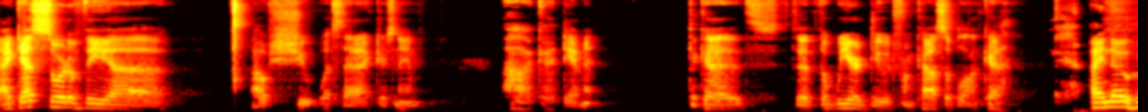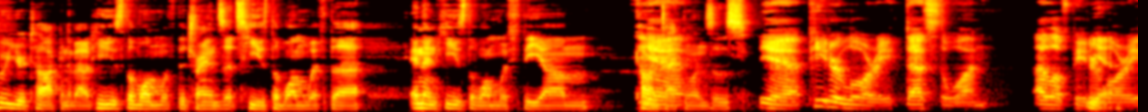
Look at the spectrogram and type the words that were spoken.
i guess sort of the uh oh shoot what's that actor's name oh god damn it the guy the the weird dude from casablanca I know who you're talking about. He's the one with the transits. He's the one with the, and then he's the one with the um contact Yeah. lenses. yeah peter Lorre. that's the one i love peter Yeah. Lorre.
